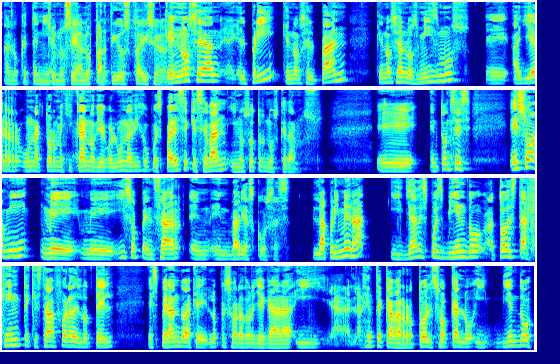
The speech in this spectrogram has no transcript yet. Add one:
a lo que tenían. Que no sean los partidos tradicionales. Que no sean el PRI, que no sea el PAN, que no sean los mismos. Eh, ayer un actor mexicano, Diego Luna, dijo, pues parece que se van y nosotros nos quedamos. Eh, entonces, eso a mí me, me hizo pensar en, en varias cosas. La primera y ya después viendo a toda esta gente que estaba fuera del hotel esperando a que López Obrador llegara y a la gente que abarrotó el zócalo y viendo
